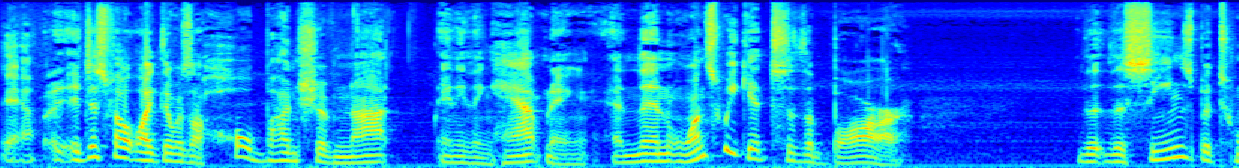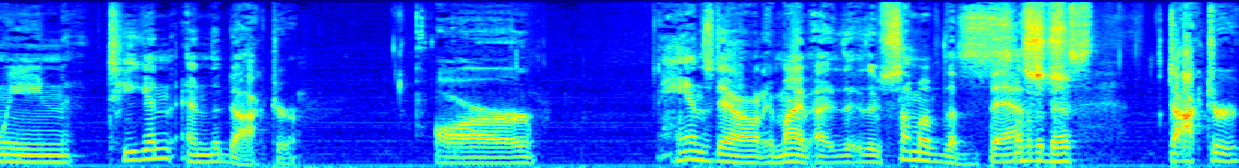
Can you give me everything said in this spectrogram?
yeah. it just felt like there was a whole bunch of not anything happening. And then once we get to the bar, the the scenes between Tegan and the doctor are hands down in my uh, th- there's some of the Some of the best. Doctor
